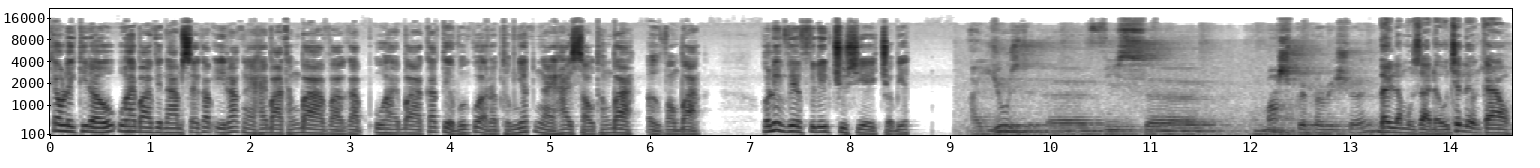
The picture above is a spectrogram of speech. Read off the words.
Theo lịch thi đấu, U23 Việt Nam sẽ gặp Iraq ngày 23 tháng 3 và gặp U23 các tiểu vương quốc Ả Rập Thống Nhất ngày 26 tháng 3 ở vòng bảng. Huấn luyện viên Philippe Chusier cho biết. Đây là một giải đấu chất lượng cao,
